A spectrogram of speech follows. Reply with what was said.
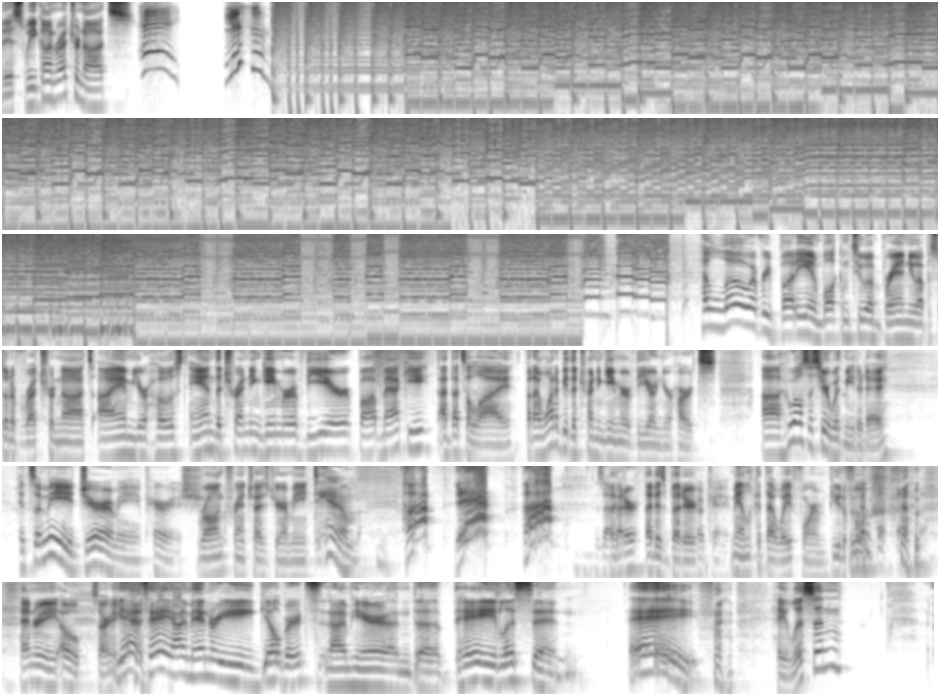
This week on Retronauts. Hey, listen! Hello, everybody, and welcome to a brand new episode of Retronauts. I am your host and the trending gamer of the year, Bob Mackey. Uh, that's a lie, but I want to be the trending gamer of the year in your hearts. Uh, who else is here with me today? It's a me, Jeremy Parish. Wrong franchise, Jeremy. Damn. Hop, yap, hop. Is that better? That is better. Okay. Man, look at that waveform. Beautiful. Henry, oh, sorry. Yes, hey, I'm Henry Gilberts, and I'm here. And uh, hey, listen, hey. Hey, listen.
